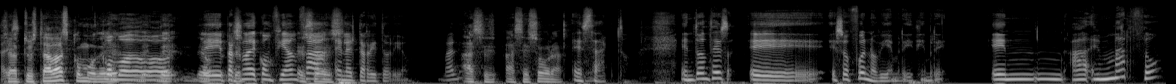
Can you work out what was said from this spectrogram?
O sea, tú estabas como de, como de, persona de, confianza en el territorio. ¿vale? asesora. Exacto. Entonces, eh, eso fue noviembre, diciembre. En, en marzo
